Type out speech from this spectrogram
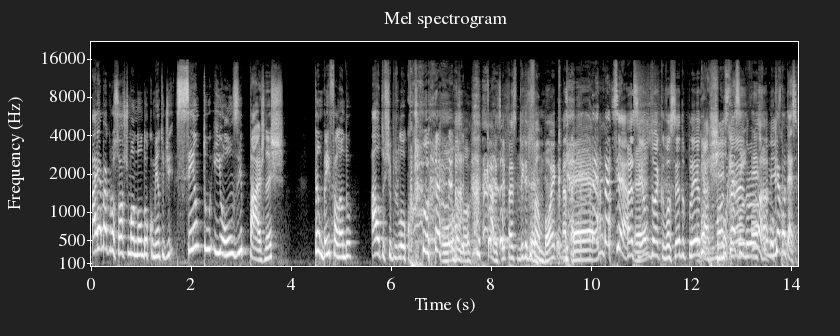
Aí a Microsoft mandou um documento de 111 páginas, também falando altos tipos de loucura. Ô, louco. Cara, isso aí parece briga de fanboy, cara. É. Parece é. Parece eu do, você do player do Cachista, Porque assim, é, acionista. o que acontece?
